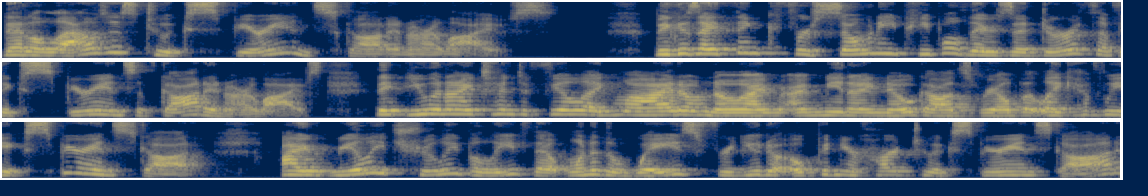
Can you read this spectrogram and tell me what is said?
that allows us to experience God in our lives. Because I think for so many people, there's a dearth of experience of God in our lives that you and I tend to feel like, well, I don't know. I, I mean, I know God's real, but like, have we experienced God? I really truly believe that one of the ways for you to open your heart to experience God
